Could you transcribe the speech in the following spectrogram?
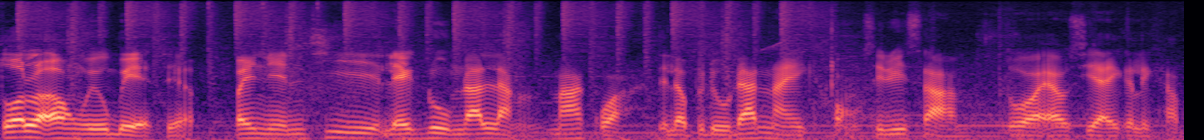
ตัวลองวิวเบสเนี่ยไปเน้นที่เล็กรูมด้านหลังมากกว่า เดี๋ยวเราไปดูด้านในของซีรีส์3ตัว LCI กันเลยครับ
